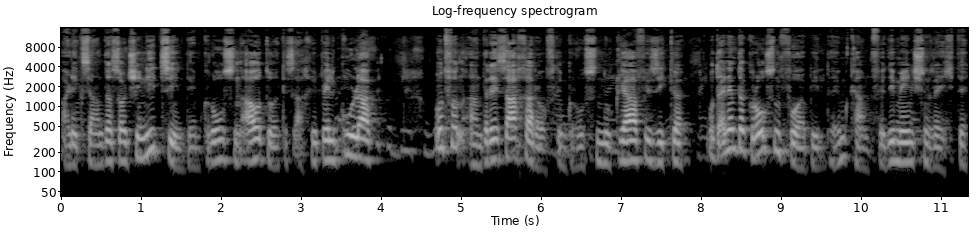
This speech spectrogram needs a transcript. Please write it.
Alexander Solzhenitsyn, dem großen Autor des Archipel Gulag, und von Andrei Sacharow, dem großen Nuklearphysiker und einem der großen Vorbilder im Kampf für die Menschenrechte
